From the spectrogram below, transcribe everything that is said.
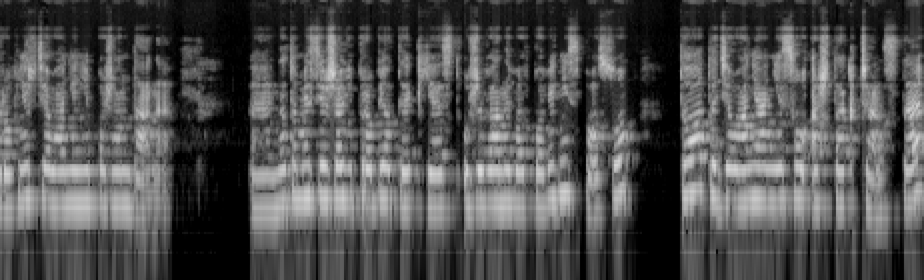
również działania niepożądane. E, natomiast jeżeli probiotyk jest używany w odpowiedni sposób, to te działania nie są aż tak częste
